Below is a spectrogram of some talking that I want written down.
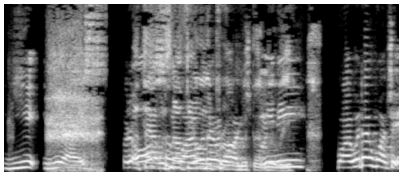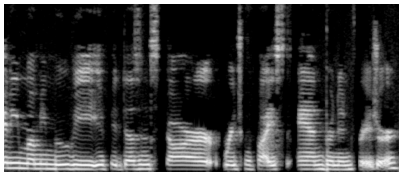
Ye- yes, but, But also, that was not the why would only I problem watch with that any? Why would I watch any mummy movie if it doesn't star Rachel Weisz and Brendan Fraser?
